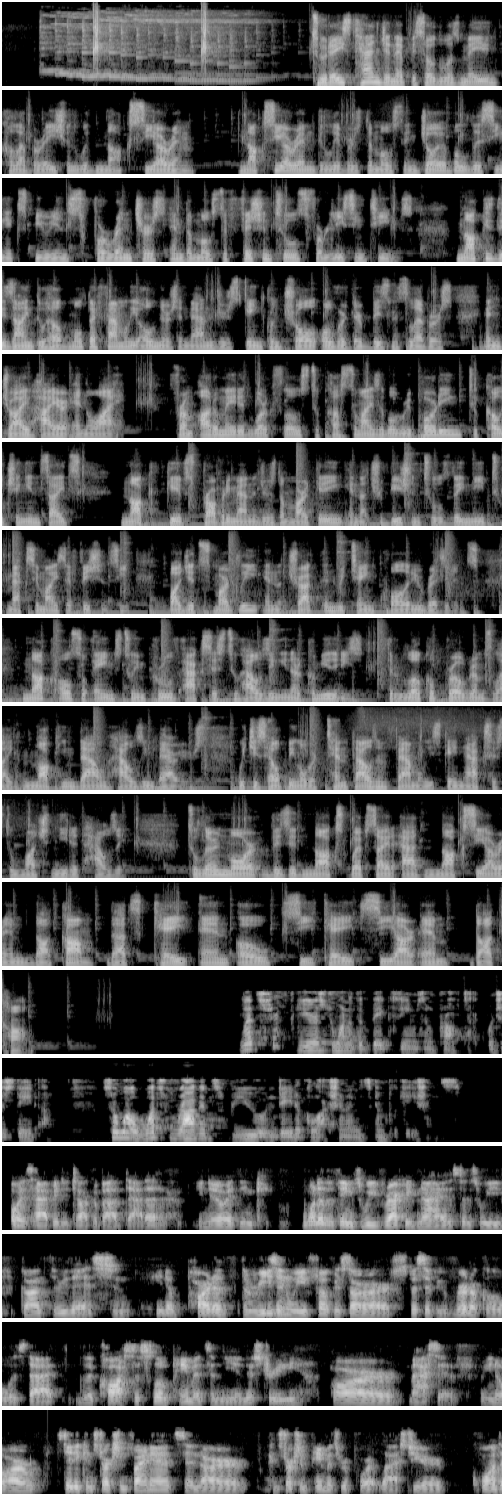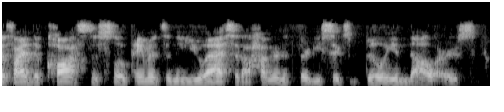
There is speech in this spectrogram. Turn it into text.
Today's Tangent episode was made in collaboration with Knock CRM Knock CRM delivers the most enjoyable leasing experience for renters and the most efficient tools for leasing teams. Knock is designed to help multifamily owners and managers gain control over their business levers and drive higher NOI. From automated workflows to customizable reporting to coaching insights, Knock gives property managers the marketing and attribution tools they need to maximize efficiency, budget smartly, and attract and retain quality residents. Knock also aims to improve access to housing in our communities through local programs like Knocking Down Housing Barriers, which is helping over 10,000 families gain access to much needed housing. To learn more, visit Knock's website at knockcrm.com. That's K N O C K C R M.com. Let's shift gears to one of the big themes in PropTech, which is data. So, well, what's Rabbet's view on data collection and its implications? Always happy to talk about data. You know, I think one of the things we've recognized as we've gone through this, and you know, part of the reason we focused on our specific vertical was that the cost of slow payments in the industry are massive. You know, our state of construction finance and our construction payments report last year quantified the cost of slow payments in the US at $136 billion,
